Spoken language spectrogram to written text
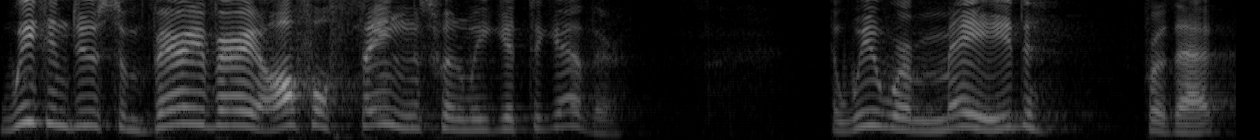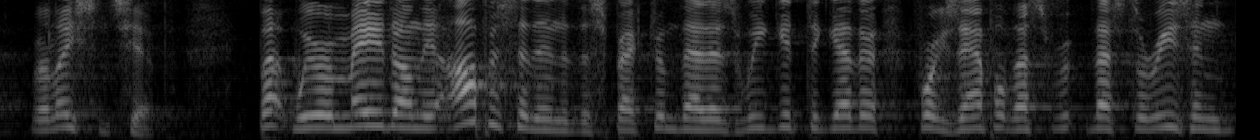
We can do some very, very awful things when we get together. And we were made for that relationship. But we were made on the opposite end of the spectrum that as we get together, for example, that's, that's the reason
